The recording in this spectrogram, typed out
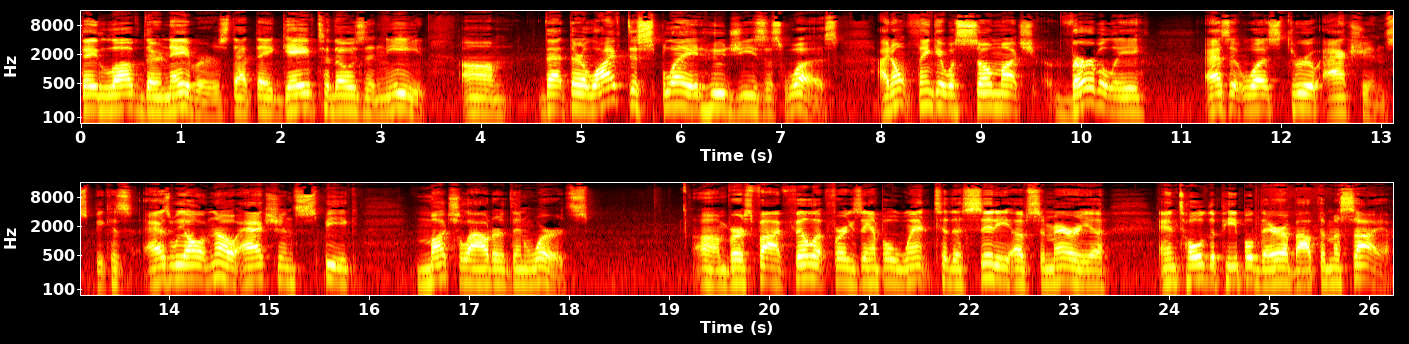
They loved their neighbors, that they gave to those in need, um, that their life displayed who Jesus was. I don't think it was so much verbally as it was through actions, because as we all know, actions speak much louder than words. Um, verse 5 Philip, for example, went to the city of Samaria and told the people there about the Messiah.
